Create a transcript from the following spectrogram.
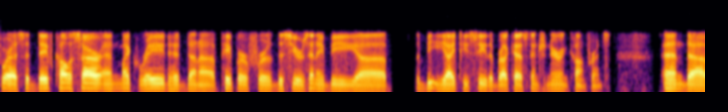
where I said Dave Kolesar and Mike Raide had done a paper for this year's NAB, uh, the BEITC, the Broadcast Engineering Conference, and uh,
